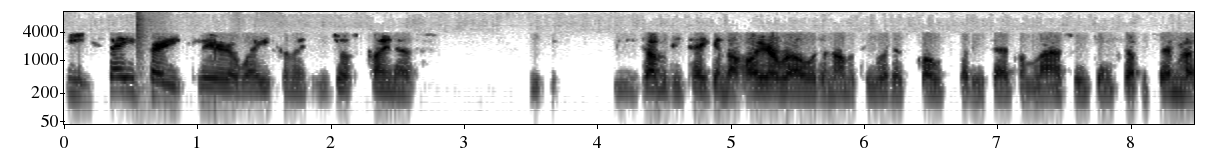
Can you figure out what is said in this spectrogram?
He stayed very clear away from it. He just kind of he's obviously taken the higher road, and obviously with his quotes that he said from last week and something similar.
